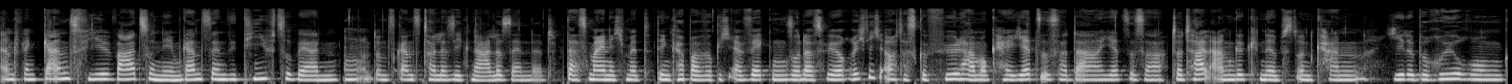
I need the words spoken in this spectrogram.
anfängt ganz viel wahrzunehmen, ganz sensitiv zu werden und uns ganz tolle Signale sendet. Das meine ich mit den Körper wirklich erwecken, so dass wir richtig auch das Gefühl haben, okay, jetzt ist er da, jetzt ist er total angeknipst und kann jede Berührung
